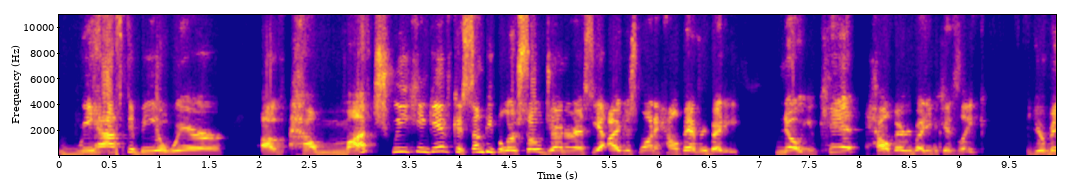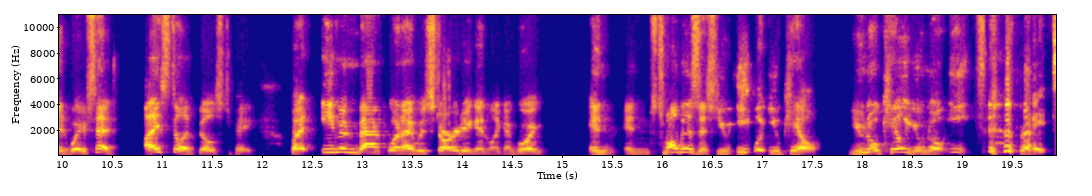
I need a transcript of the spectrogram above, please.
we have to be aware of how much we can give because some people are so generous. Yeah, I just want to help everybody. No, you can't help everybody because, like your midwife said, I still have bills to pay. But even back when I was starting and like I'm going in in small business, you eat what you kill. You know, kill, you know, eat. right.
